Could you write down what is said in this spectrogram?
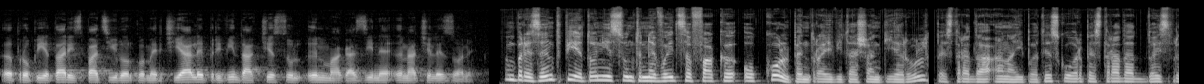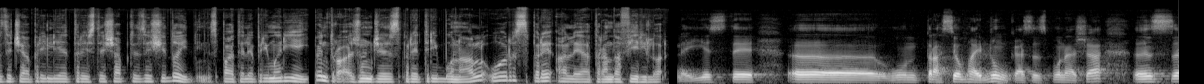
uh, proprietarii spațiilor comerciale privind accesul în magazine în acele zone. În prezent, pietonii sunt nevoiți să facă ocol pentru a evita șantierul pe strada Ana Ipătescu ori pe strada 12 aprilie 372 din spatele primăriei pentru a ajunge spre tribunal ori spre alea trandafirilor. Este uh, un traseu mai lung, ca să spun așa, însă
